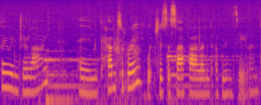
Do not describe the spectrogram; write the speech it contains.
to in July in Canterbury, which is the South Island of New Zealand.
